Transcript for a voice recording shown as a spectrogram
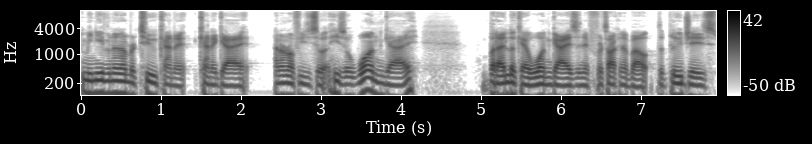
I mean, even a number two kind of kind of guy. I don't know if he's a, he's a one guy, but I look at one guys, and if we're talking about the Blue Jays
